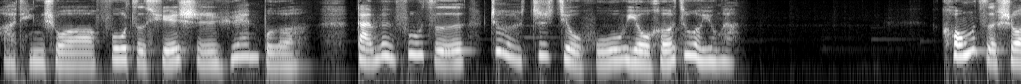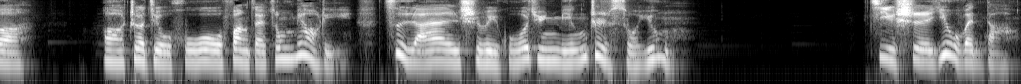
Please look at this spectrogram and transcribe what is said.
啊，听说夫子学识渊博。”敢问夫子，这只酒壶有何作用啊？孔子说：“啊，这酒壶放在宗庙里，自然是为国君明志所用。”季氏又问道：“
